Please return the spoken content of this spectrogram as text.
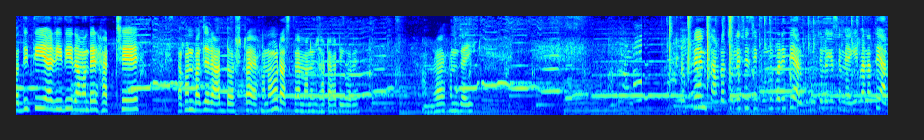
অদিতি আর রিদিদ আমাদের হাঁটছে। এখন বাজে রাত দশটা, এখনও রাস্তায় মানুষ হাঁটাহাঁটি করে। আমরা এখন যাই। তো ফ্রেন্ডস আমরা চলে এসেছি বুনুর বাড়িতে আর বুনু চলে গেছে ম্যাগি বানাতে আর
